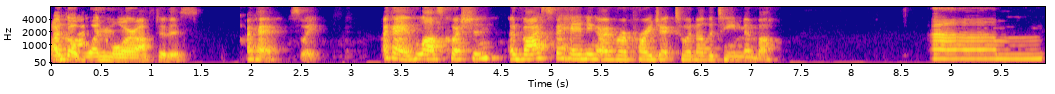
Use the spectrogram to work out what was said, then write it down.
I've got one more after this. Okay, sweet. Okay, last question. Advice for handing over a project to another team member. Um,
